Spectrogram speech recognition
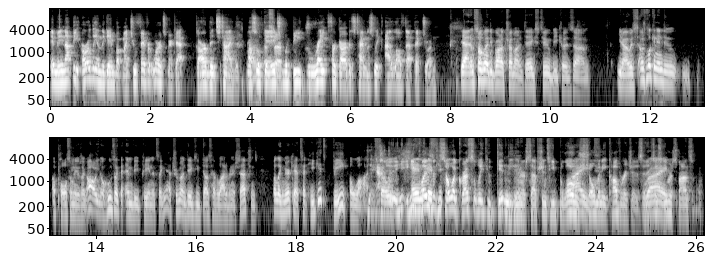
It may not be early in the game, but my two favorite words, Meerkat, garbage time. Russell Gage yes, would be great for garbage time this week. I love that pick, Jordan. Yeah, and I'm so oh. glad you brought up Trevon Diggs too, because um, you know, I was I was looking into a poll. Somebody was like, "Oh, you know, who's like the MVP?" And it's like, yeah, Trevon Diggs. He does have a lot of interceptions, but like Meerkat said, he gets beat a lot. Yeah. So he, he plays it you, so aggressively to get mm-hmm. the interceptions. He blows right. so many coverages, and right. it's just irresponsible.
